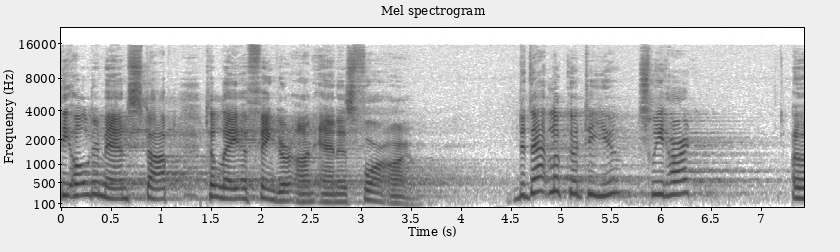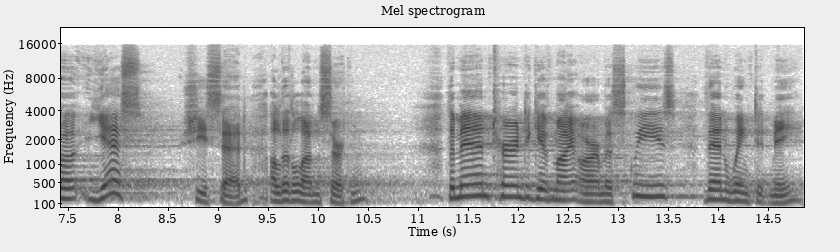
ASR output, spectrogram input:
The older man stopped to lay a finger on Anna's forearm. Did that look good to you, sweetheart? Uh, yes, she said, a little uncertain. The man turned to give my arm a squeeze, then winked at me.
